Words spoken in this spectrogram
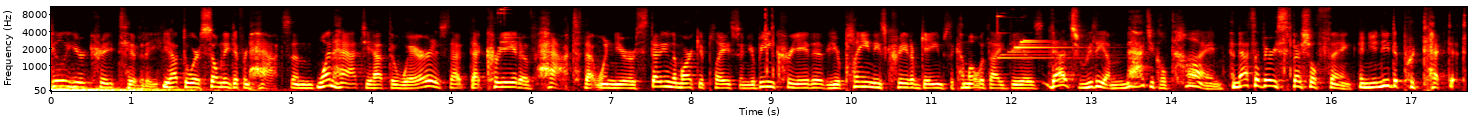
kill your creativity. You have to wear so many different hats, and one hat you have to wear is that, that creative hat that when you're studying the marketplace and you're being creative, you're playing these creative games to come up with ideas, that's really a magical time. And that's a very special thing. And you need to protect it.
